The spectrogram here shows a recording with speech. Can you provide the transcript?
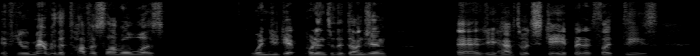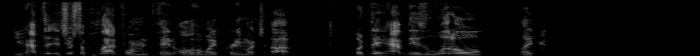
If you remember, the toughest level was when you get put into the dungeon and you have to escape. And it's like these, you have to, it's just a platforming thing all the way pretty much up. But they have these little, like, like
